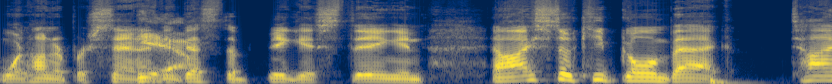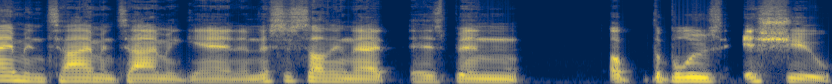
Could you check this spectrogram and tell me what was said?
100%. I think that's the biggest thing. And I still keep going back time and time and time again. And this is something that has been a, the Blues' issue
